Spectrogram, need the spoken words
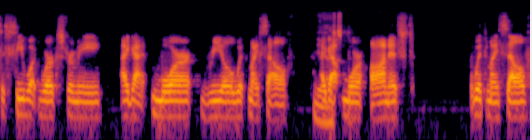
to see what works for me. I got more real with myself. Yes. I got more honest with myself.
